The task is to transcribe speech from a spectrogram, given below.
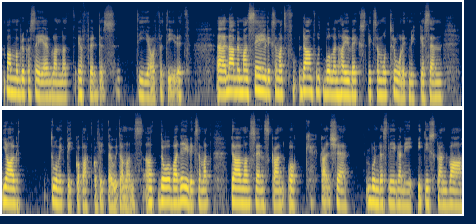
mamma brukar säga ibland att jag föddes tio år för tidigt. Uh, nej, men man ser ju liksom att damfotbollen har ju växt liksom otroligt mycket sen jag tog mitt pick och pack och flyttade utomlands. Att då var det ju liksom att damallsvenskan och kanske Bundesligan i, i Tyskland var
